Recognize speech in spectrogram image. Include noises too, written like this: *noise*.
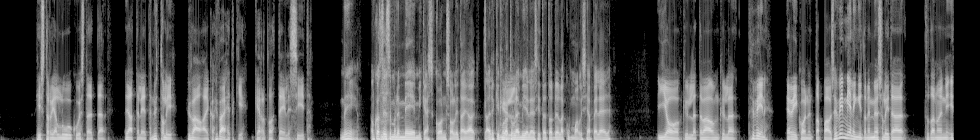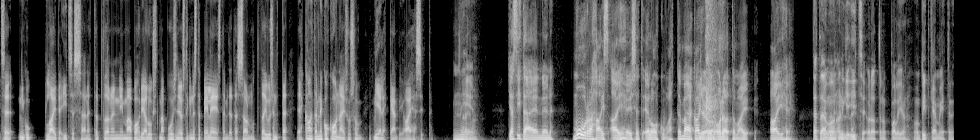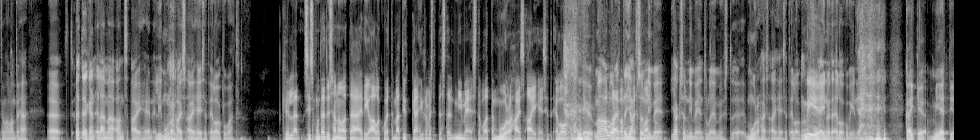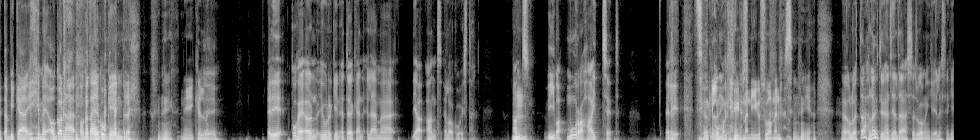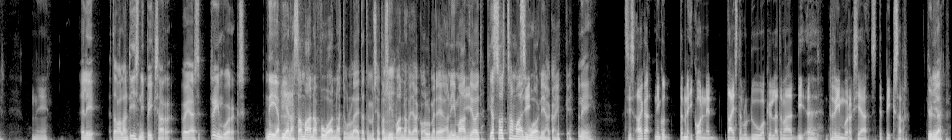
historian luukuista, että ajattelin, että nyt oli hyvä aika, hyvä hetki kertoa teille siitä. Niin. Onko se mm. semmoinen meemikäs konsoli, tai ainakin mulla Kyllä. tulee mieleen siitä todella kummallisia pelejä. Joo, kyllä. Tämä on kyllä hyvin erikoinen tapaus. Hyvin mielenkiintoinen myös oli tämä tota noin, niin itse niin kuin laite itsessään. Että, tota noin, niin mä pohdin aluksi, että mä puhuisin jostakin näistä peleistä, mitä tässä on, mutta tajusin, että ehkä on tämmöinen kokonaisuus on mielekkäämpi aihe sitten. Niin. Aivan. Ja sitä ennen muurahaisaiheiset elokuvat. Tämä kaikkein Joo. odottama ai- aihe. Tätä mä oon ainakin itse odottanut paljon. Mä oon pitkään miettinyt, että mä haluan tehdä ö, Ötökän elämää Ants-aiheen, eli muurahaisaiheiset elokuvat. Kyllä. Siis mun täytyy sanoa tämä heti alkuun, että mä tykkään hirveästi tästä nimestä, vaan että muurahaisaiheiset elokuvat. *laughs* Ei, Mä haluan, Aivan että jakson, nimeen, jakson nimeen tulee myös muurahaisaiheiset elokuvat. Niin. Ei noita elokuvien nimiä. *laughs* Kaikki miettii, että mikä ihme, onko, nää, onko tämä joku genre. *laughs* niin. niin, kyllä. Niin. Eli puhe on juurikin Ötökän elämää ja Ants-elokuvista. Ants viiva muurahaitset. Eli *laughs* *laughs* niin kummankin- tyhmä niin kuin suomennus. niin on. Ollut, että ah, löytyyhän sieltä S suomen kielessäkin. niin. Eli tavallaan Disney, Pixar vs. DreamWorks. Niin, ja vielä mm. samana vuonna tulleita tämmöisiä tosi mm. vanhoja 3D-animaatioita, niin. jossa on samaa Si- juonia ja kaikkea. Niin. Siis aika niin kuin, tämmöinen ikoninen taisteluduo kyllä, tämä Di- äh, DreamWorks ja sitten Pixar. Kyllä. Jep.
